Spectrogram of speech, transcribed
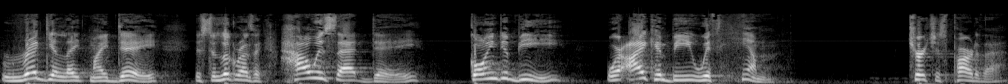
regulate my day, is to look around and say, How is that day going to be where I can be with him? Church is part of that.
